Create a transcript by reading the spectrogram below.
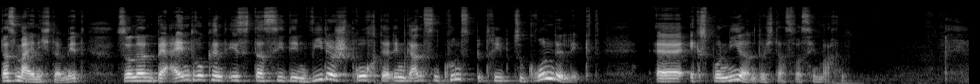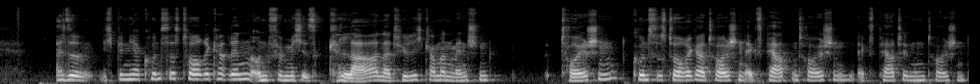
Das meine ich damit, sondern beeindruckend ist, dass sie den Widerspruch, der dem ganzen Kunstbetrieb zugrunde liegt, äh, exponieren durch das, was sie machen. Also ich bin ja Kunsthistorikerin und für mich ist klar, natürlich kann man Menschen täuschen, Kunsthistoriker täuschen, Experten täuschen, Expertinnen täuschen.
